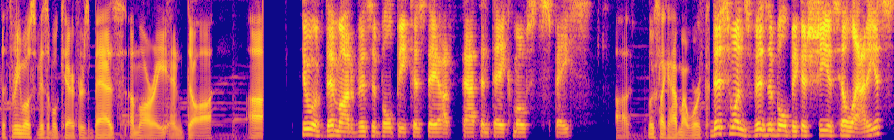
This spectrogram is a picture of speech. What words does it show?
the three most visible characters, Bazz, Amari, and Daw. Two of them are visible because they are fat and take most space. Uh, looks like I have my work This one's visible because she is hilarious.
